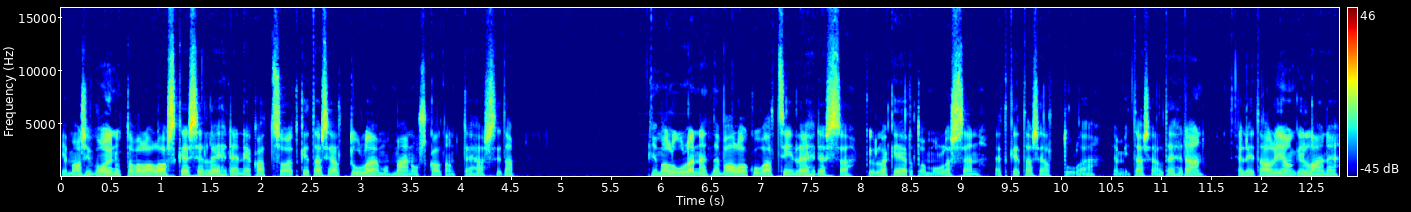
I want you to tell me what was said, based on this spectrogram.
Ja mä olisin voinut tavallaan laskea sen lehden ja katsoa, että ketä sieltä tulee, mutta mä en uskaltanut tehdä sitä. Ja mä luulen, että ne valokuvat siinä lehdessä kyllä kertoo mulle sen, että ketä sieltä tulee ja mitä siellä tehdään. Eli tämä oli jonkinlainen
